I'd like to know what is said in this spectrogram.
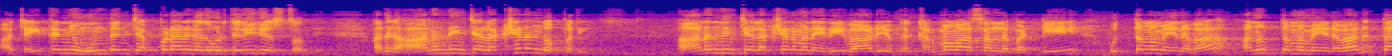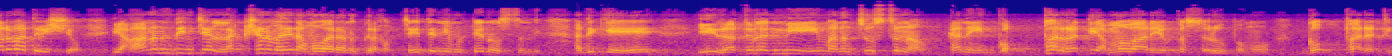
ఆ చైతన్యం ఉందని చెప్పడానికి అది కూడా తెలియజేస్తుంది. అందుకే ఆనందించే లక్షణం గొప్పది. ఆనందించే లక్షణం అనేది వాడి యొక్క కర్మవాసనలు బట్టి ఉత్తమమైనవా అనుత్తమమైనవా అని తర్వాత విషయం. ఈ ఆనందించే లక్షణం అనేది అమ్మవారి అనుగ్రహం. చైతన్యం ఉంటేనే వస్తుంది. అందుకే ఈ రతులన్నీ మనం చూస్తున్నాం. కానీ గొప్ప రతి అమ్మవారి యొక్క స్వరూపము. గొప్ప రతి.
